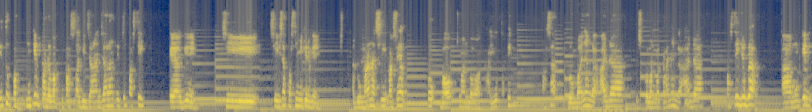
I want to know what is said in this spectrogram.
Itu mungkin pada waktu pas lagi jalan-jalan itu pasti kayak gini. Si si Isa pasti mikir gini. Aduh mana sih? Maksudnya kok bawa cuman bawa kayu tapi masa dombanya nggak ada terus korban bakarannya nggak ada pasti juga uh, mungkin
